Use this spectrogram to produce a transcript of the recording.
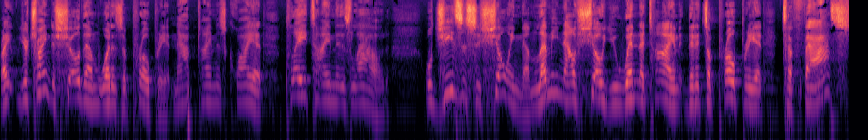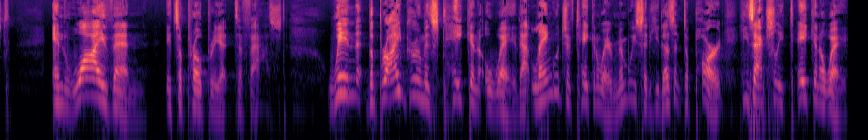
Right? You're trying to show them what is appropriate. Nap time is quiet, playtime is loud. Well, Jesus is showing them, let me now show you when the time that it's appropriate to fast and why then it's appropriate to fast when the bridegroom is taken away, that language of taken away, remember we said he doesn't depart, he's actually taken away.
